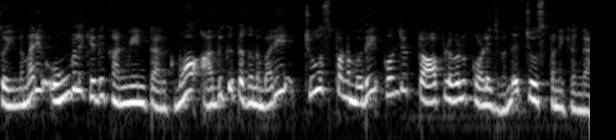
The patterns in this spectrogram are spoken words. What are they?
ஸோ இந்த மாதிரி உங்களுக்கு எது கன்வீனியண்ட்டாக இருக்குமோ அதுக்கு தகுந்த மாதிரி சூஸ் பண்ணும்போதே கொஞ்சம் டாப் லெவல் காலேஜ் வந்து சூஸ் பண்ணிக்கோங்க.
